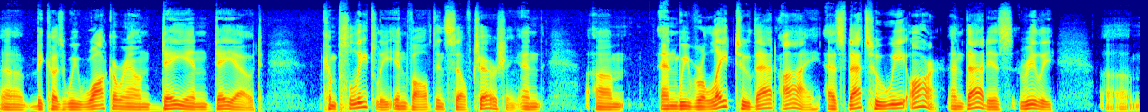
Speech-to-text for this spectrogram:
uh, because we walk around day in day out completely involved in self cherishing and. Um, and we relate to that I as that's who we are, and that is really um,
